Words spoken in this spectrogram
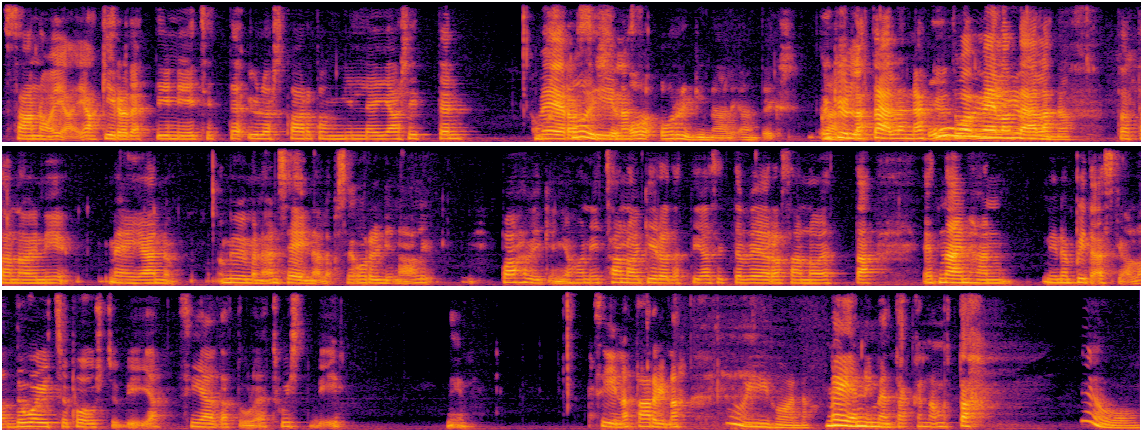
sanoja ja kirjoitettiin niitä sitten ylös kartongille ja sitten Veera siinä. O- originaali, anteeksi. Karton. Kyllä, täällä näkyy. Ui, Tuo, meillä on täällä tota noin, niin meidän myymälän seinällä se originaali pahvikin, johon niitä sanoja kirjoitettiin ja sitten Veera sanoi, että, että näinhän niiden pitäisikin olla, the way it's supposed to be, ja sieltä tulee twist be. Niin, siinä tarina. No ihana. Meidän nimen takana, mutta... Joo.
